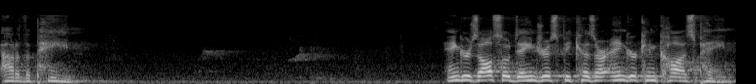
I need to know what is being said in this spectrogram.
out of the pain. Anger is also dangerous because our anger can cause pain.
